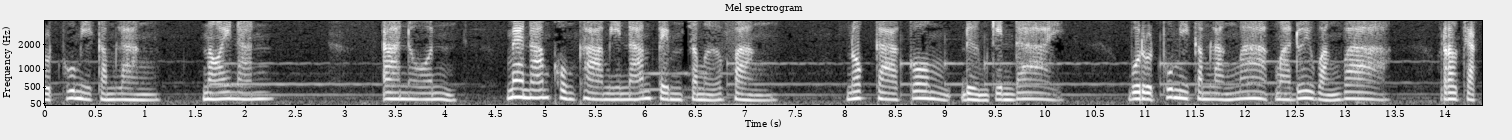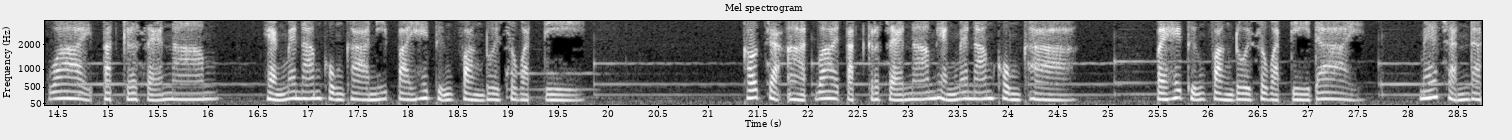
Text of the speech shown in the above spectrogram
รุษผู้มีกำลัง น้อยนั้น อานนท์แม่น้ำคงคามีน้ำเต็มเสมอฝั่ง นกกาก้มดื่มกินได้ บุรุษผู้มีกำลังมากมาด้วยหวังว่า เราจักว่ายตัดกระแสน้ำแห่งแม่น้ำคงคานี้ไปให้ถึงฝั่งโดยสวัสดี เขาจะอาจว่ายตัดกระแสน้ำแห่งแม่น้ำคงคา ไปให้ถึงฝั่งโดยสวัสดีได้ แม้ฉันใด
